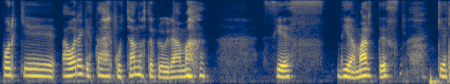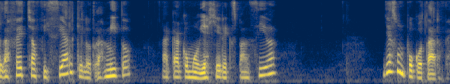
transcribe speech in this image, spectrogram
Porque ahora que estás escuchando este programa, si es día martes, que es la fecha oficial que lo transmito, acá como viajera expansiva, ya es un poco tarde,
